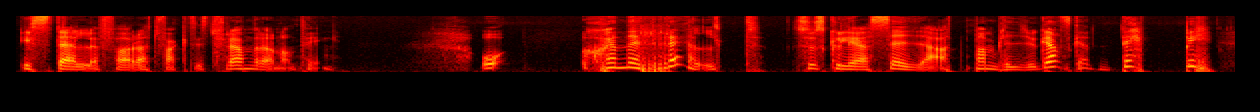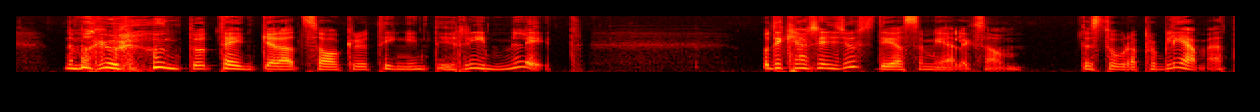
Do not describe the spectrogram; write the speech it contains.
istället för att faktiskt förändra någonting. Och generellt så skulle jag säga att man blir ju ganska deppig när man går runt och tänker att saker och ting inte är rimligt. Och det kanske är just det som är liksom det stora problemet.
